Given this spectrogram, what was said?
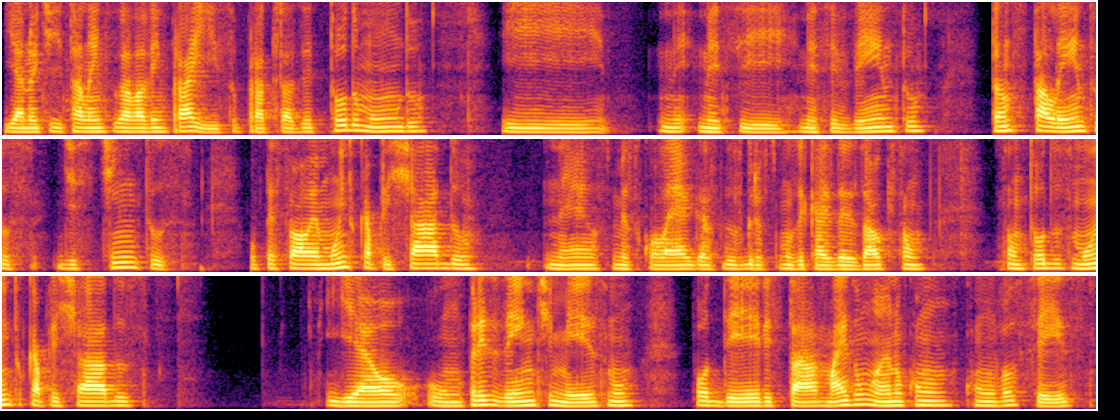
E a Noite de Talentos ela vem para isso, para trazer todo mundo e nesse nesse evento tantos talentos distintos. O pessoal é muito caprichado, né? Os meus colegas dos grupos musicais da Exal que são são todos muito caprichados. E é um presente mesmo poder estar mais um ano com, com vocês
